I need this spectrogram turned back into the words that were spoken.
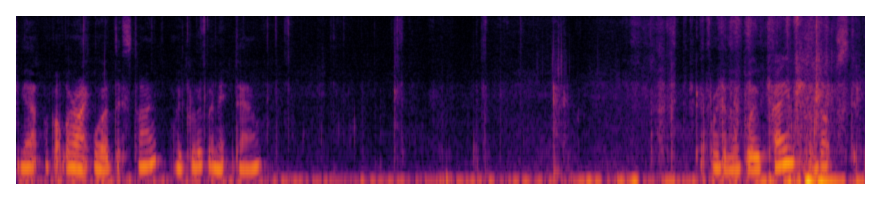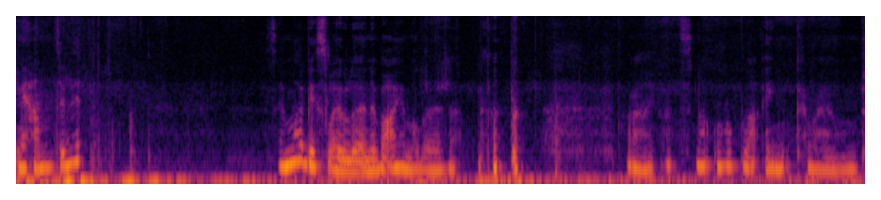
Yeah, I got the right word this time. We're gluing it down. Get rid of my blue page I don't stick my hand in it. So I might be a slow learner, but I am a learner. Right, let's not rub that ink around.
